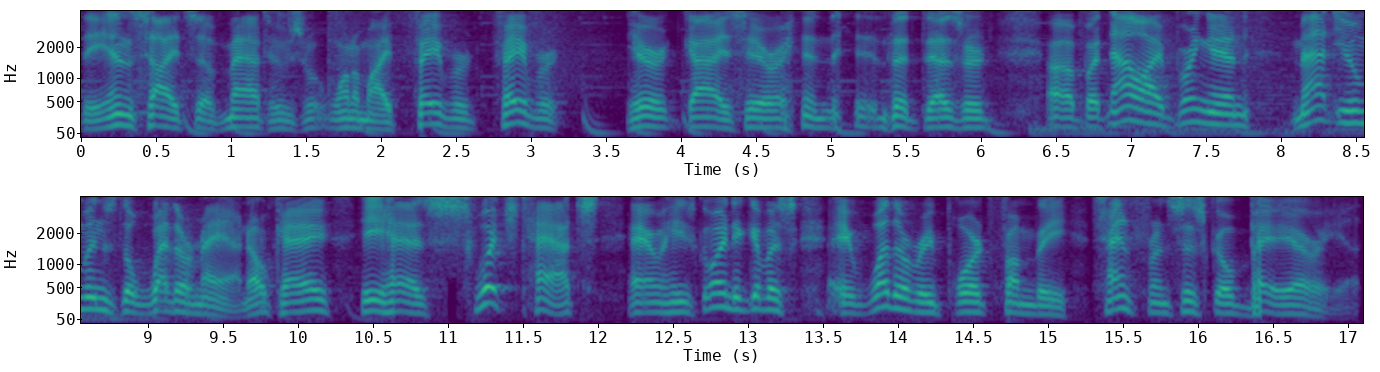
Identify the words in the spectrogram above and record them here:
the insights of Matt, who's one of my favorite, favorite here guys here in, in the desert. Uh, but now I bring in Matt Youmans, the weatherman, okay? He has switched hats and he's going to give us a weather report from the San Francisco Bay Area.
